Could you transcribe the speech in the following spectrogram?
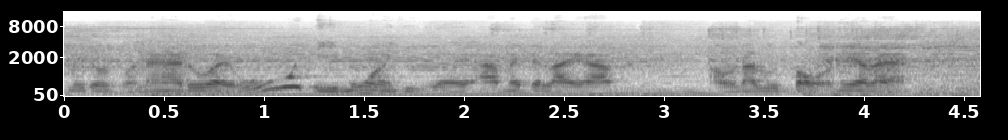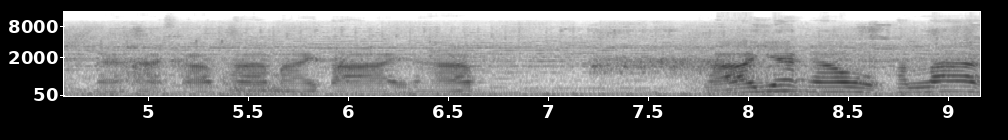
ไม่โดนหัวหน้าด้วยโอ้ยตีม่วงจริงเลยอ่าไม่เป็นไรครับ เอานารูโตะเนี่ยแหละนะอ่าขาผ้าไม้ตายนะครับขาแยกเงาพันล่าง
